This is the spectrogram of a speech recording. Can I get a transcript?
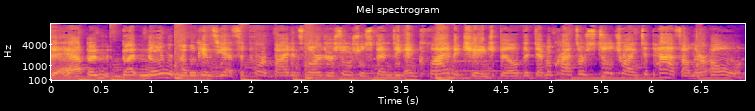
to happen. But no Republicans yet support Biden's larger social spending and climate change bill that Democrats are still trying to pass on their own.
